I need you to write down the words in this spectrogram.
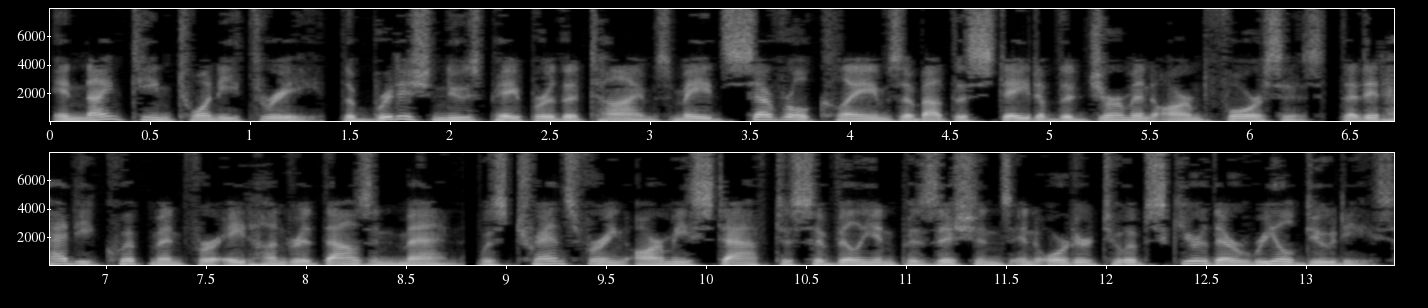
In 1923, the British newspaper The Times made several claims about the state of the German armed forces, that it had equipment for 800,000 men, was transferring army staff to civilian positions in order to obscure their real duties,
